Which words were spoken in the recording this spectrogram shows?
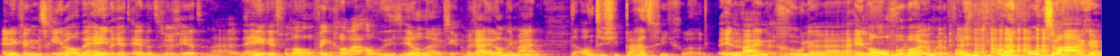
En ik vind misschien wel de heenrit en de terugrit... Nou, de heenrit vooral vind ik gewoon altijd iets heel leuks. We rijden dan in mijn, De anticipatie gewoon. in mijn groene uh, heelal-verwarmer van, van Volkswagen.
